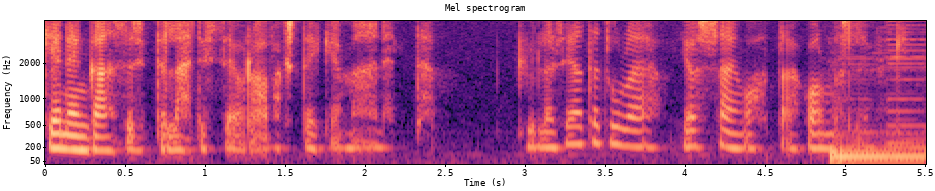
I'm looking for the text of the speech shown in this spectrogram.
kenen kanssa sitten lähtisi seuraavaksi tekemään. Että kyllä sieltä tulee jossain kohtaa kolmas levykin.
